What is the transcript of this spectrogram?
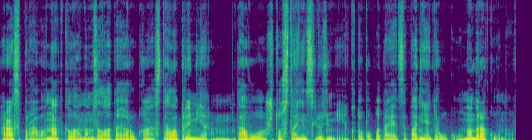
Расправа над кланом Золотая Рука стала примером того, что станет с людьми, кто попытается поднять руку на драконов.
